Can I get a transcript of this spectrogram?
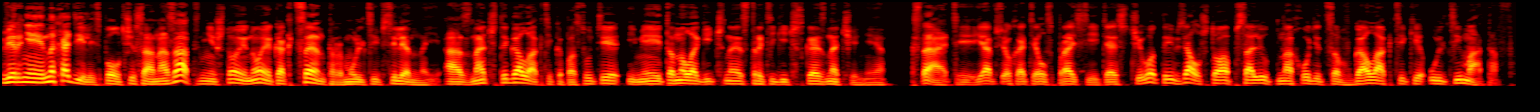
Вернее, находились полчаса назад, не что иное, как центр мультивселенной, а значит и галактика, по сути, имеет аналогичное стратегическое значение. Кстати, я все хотел спросить, а с чего ты взял, что Абсолют находится в галактике ультиматов?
